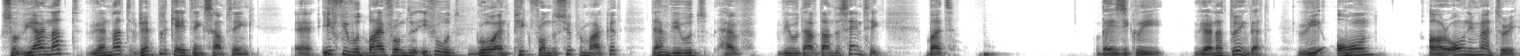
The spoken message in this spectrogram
so we are not we are not replicating something. Uh, if we would buy from the if we would go and pick from the supermarket, then we would have we would have done the same thing. But basically, we are not doing that. We own our own inventory,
